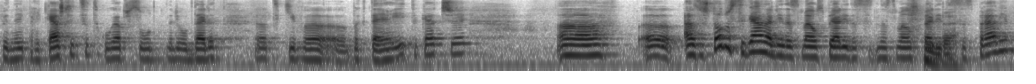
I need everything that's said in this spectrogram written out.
при кашлицата, когато се нали, отделят а, такива бактерии. Така че а, а, защо до сега нали, не сме успяли да се, не сме успели да. да се справим?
